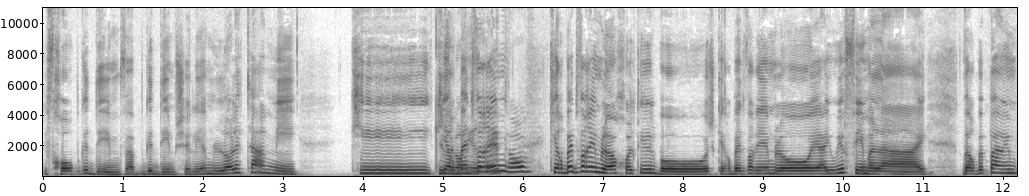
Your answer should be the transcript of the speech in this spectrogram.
לבחור בגדים, והבגדים שלי הם לא לטעמי, כי, כי זה לא הרבה נראה דברים, טוב? כי הרבה דברים לא יכולתי ללבוש, כי הרבה דברים לא היו יפים עליי, והרבה פעמים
